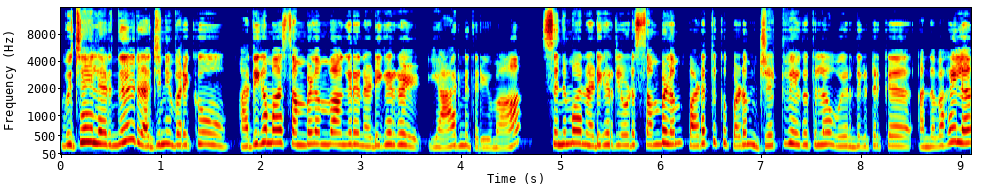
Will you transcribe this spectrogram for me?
விஜய்ல இருந்து ரஜினி வரைக்கும் அதிகமா சம்பளம் வாங்குற நடிகர்கள் யாருன்னு தெரியுமா? சினிமா நடிகர்களோட சம்பளம் படத்துக்கு படம் ஜெட் வேகத்துல உயர்ந்துகிட்டு இருக்கு. அந்த வகையில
